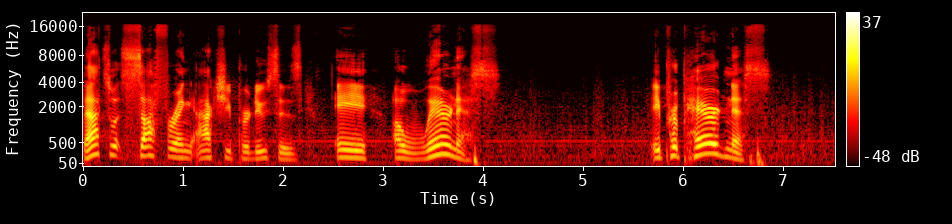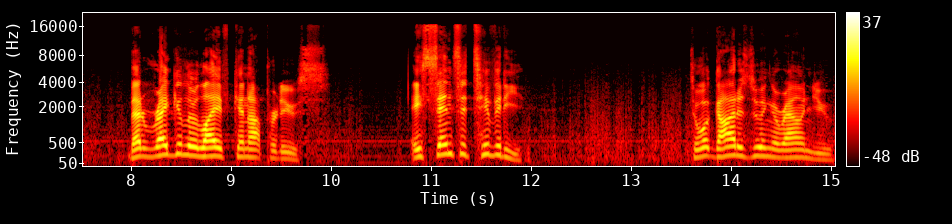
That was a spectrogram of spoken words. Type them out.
That's what suffering actually produces a awareness, a preparedness that regular life cannot produce, a sensitivity to what God is doing around you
